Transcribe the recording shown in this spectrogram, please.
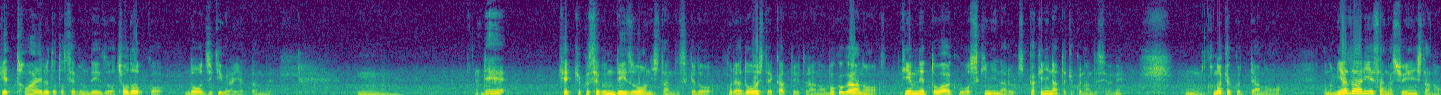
ゲットワイルドとセブンデイズをちょうどこう同時期ぐらいやったんで。うん。で、結局セブンデイズウォーにしたんですけど、これはどうしてかって言ったら、あの、僕があの、TM ネットワークを好きになるきっかけになった曲なんですよね。うん、この曲ってあのあの宮沢りえさんが主演したの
